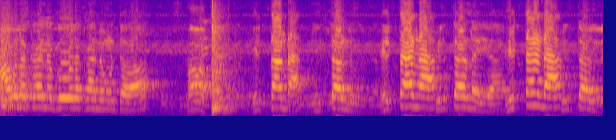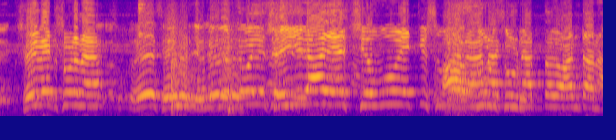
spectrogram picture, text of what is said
ఆవులకైనా గోవులకైనా ఉంటావా? ఇస్తాడా ఇస్తాడు ఇస్తాడా పిలుతాడు అయ్యా ఇస్తాడా పిలుతాడు చేయబెట్టి చూడనా ఏ? చెయ్యిరా ఏ చెవు ఎత్తి చూడు, చూడు అంటానా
